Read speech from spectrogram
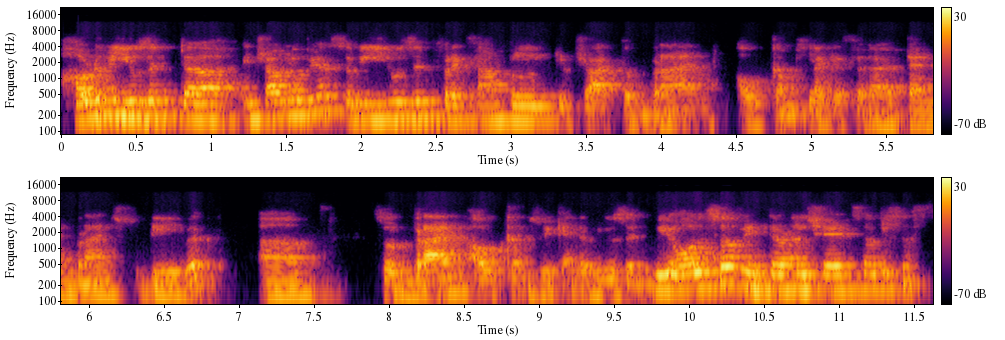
how do we use it uh, in Travelopia? So we use it, for example, to track the brand outcomes. Like I said, I have 10 brands to deal with. Um, so brand outcomes, we kind of use it. We also have internal shared services.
